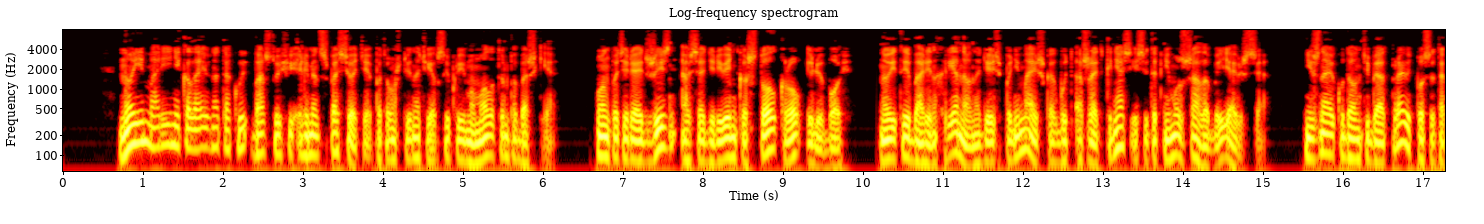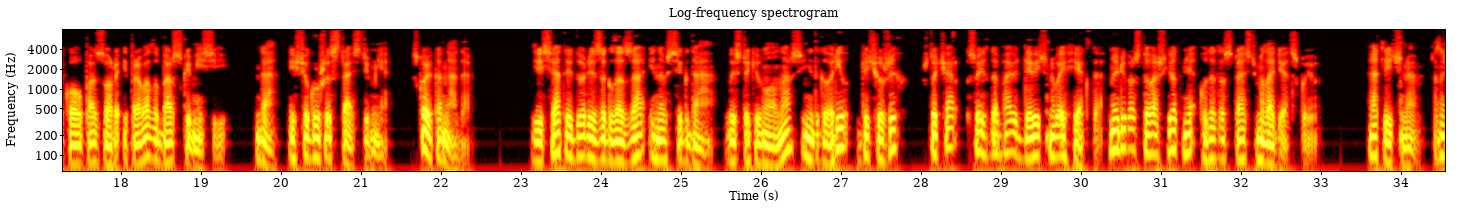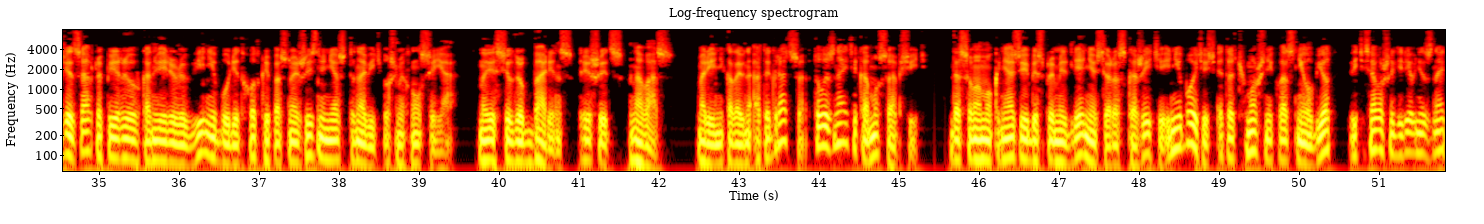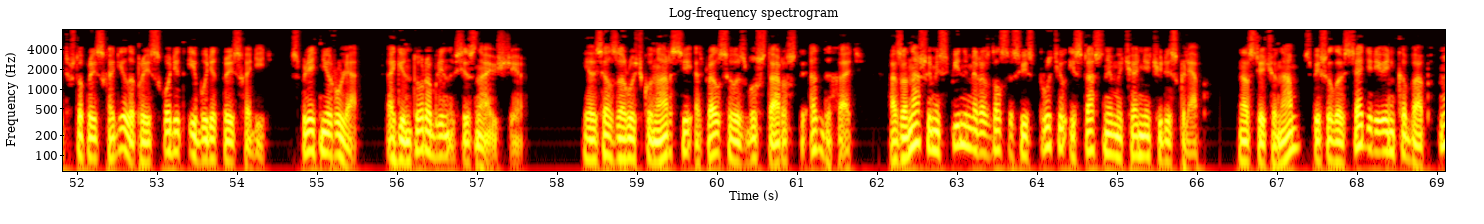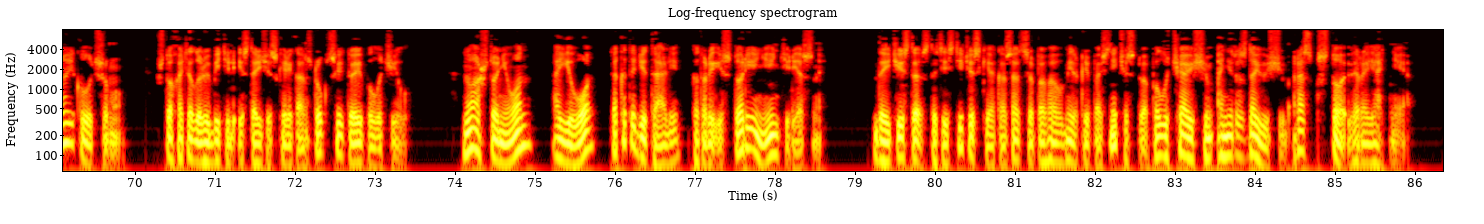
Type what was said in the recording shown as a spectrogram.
Но и Мария Николаевна такой бастующий элемент спасете, потому что иначе я всыплю ему молотом по башке. Он потеряет жизнь, а вся деревенька — стол, кров и любовь. Но и ты, барин Хренов, надеюсь, понимаешь, как будет ржать князь, если ты к нему с жалобой явишься. Не знаю, куда он тебя отправит после такого позора и провала барской миссии. Да, еще груши страсти мне. Сколько надо? Десятой доли за глаза и навсегда. Быстро кивнула Нарси, не договорив для чужих, что чар своих добавит для вечного эффекта, ну или просто вошьет мне куда-то страсть молодецкую. Отлично. Значит, завтра перерыва в конвейере любви не будет, ход крепостной жизни не остановить, усмехнулся я. Но если вдруг Баринс решит на вас, Мария Николаевна, отыграться, то вы знаете, кому сообщить. Да самому князю и без промедления все расскажите, и не бойтесь, этот чмошник вас не убьет, ведь вся ваша деревня знает, что происходило, происходит и будет происходить. Сплетни рулят. Агентура, блин, всезнающая. Я взял за ручку Нарси и отправился в избу старосты отдыхать. а за нашими спинами раздался свист прутьев и страстное мычание через кляп. Навстречу нам спешила вся деревенька баб, но и к лучшему. Что хотел любитель исторической реконструкции, то и получил. Ну а что не он, а его, так это детали, которые истории не интересны. Да и чисто статистически оказаться, попав в мир крепостничества, получающим, а не раздающим, раз в сто вероятнее.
